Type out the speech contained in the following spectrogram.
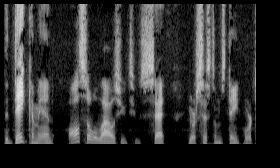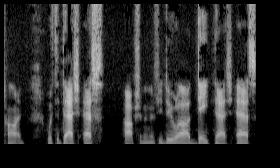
The date command also allows you to set your system's date or time with the dash S option. And if you do uh, date dash S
